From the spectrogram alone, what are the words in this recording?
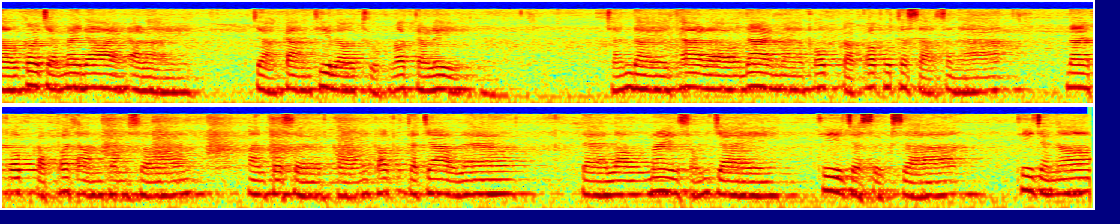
เราก็จะไม่ได้อะไร จากการที่เราถูกลอตเตอรี่ ฉันใดถ้าเราได้มาพบกับพระพุทธศาสนา ได้พบกับพระธรรมคำสอนอันประเสริฐของพระพุทธเจ้าแล้ว แต่เราไม่สนใจที่จะศึกษา ที่จะน้อม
